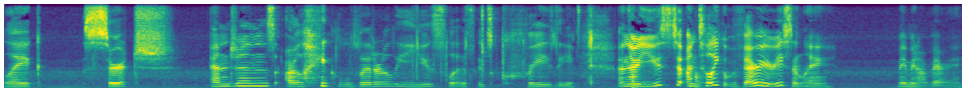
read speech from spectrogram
Like, search engines are like literally useless. It's crazy. And they're used to, until like very recently, maybe not very,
